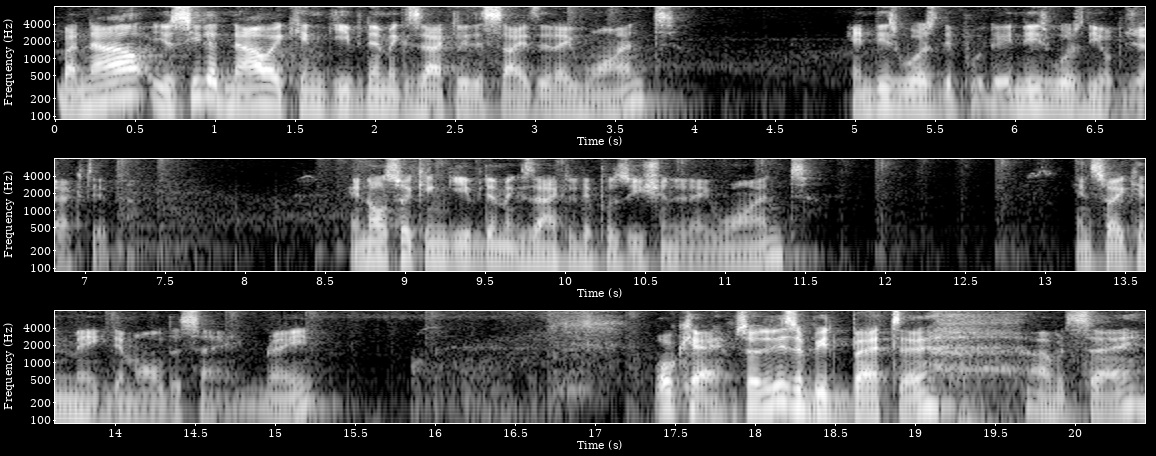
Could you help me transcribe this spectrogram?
But now you see that now I can give them exactly the size that I want. And this was the and this was the objective. And also I can give them exactly the position that I want. And so I can make them all the same, right? Okay, so this is a bit better, I would say.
